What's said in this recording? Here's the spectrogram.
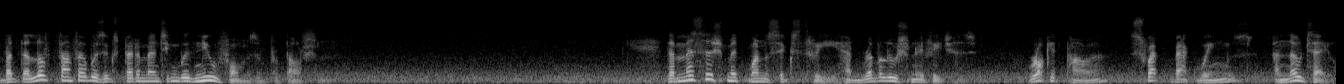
But the Luftwaffe was experimenting with new forms of propulsion. The Messerschmitt 163 had revolutionary features. Rocket power, swept-back wings, and no tail.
